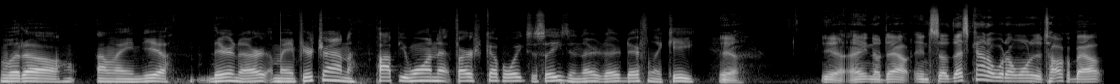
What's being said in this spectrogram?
But uh, I mean, yeah, they're in there. I mean, if you're trying to pop you one that first couple weeks of season, they're they're definitely key. yeah. Yeah, ain't no doubt. And so that's kind of what I wanted to talk about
